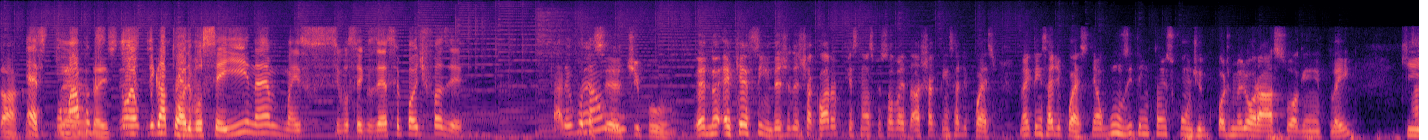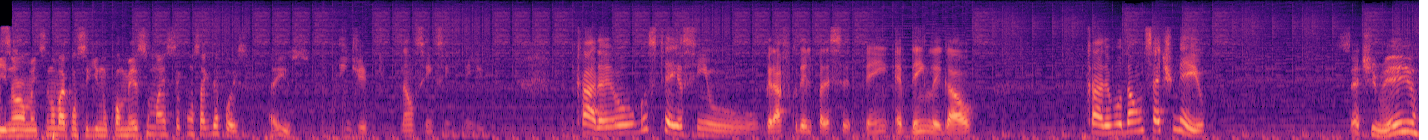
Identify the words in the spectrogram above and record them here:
tá? É, no mapa daí não é obrigatório você ir, né? Mas se você quiser, você pode fazer. Cara, eu vou É, dar um. tipo, é, é que assim, deixa eu deixar claro, porque senão as pessoas vão achar que tem side quest. Não é que tem side quest, tem alguns itens que estão escondidos que pode melhorar a sua gameplay, que Ah, normalmente você não vai conseguir no começo, mas você consegue depois. É isso. Entendi. Não, sim, sim, entendi. Cara, eu gostei, assim, o gráfico dele parece bem, é bem legal. Cara, eu vou dar um 7,5. 7,5,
